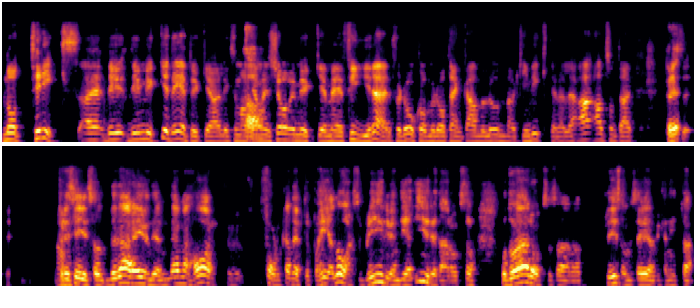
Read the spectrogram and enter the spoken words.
något tricks. Eh, Det är, det är mycket det tycker jag. Liksom att Ja. ja. men, kör mycket med fyror, för då kommer du att tänka annorlunda kring vikten eller all- allt sånt där. Så- Ja. Precis, och det där är ju en del. När man har folkadepter på helår så blir det ju en del i det där också. Och då är det också så här att, precis som du säger, vi kan hitta,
